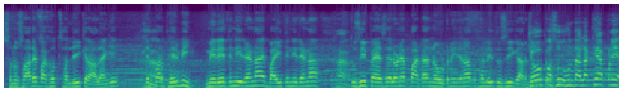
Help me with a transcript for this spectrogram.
ਤੁਹਾਨੂੰ ਸਾਰੇ ਪਾਸੋਂ ਥੱਲੇ ਹੀ ਕਰਾ ਦਾਂਗੇ ਤੇ ਪਰ ਫਿਰ ਵੀ ਮੇਰੇ ਤੇ ਨਹੀਂ ਰਹਿਣਾ ਬਾਈ ਤੇ ਨਹੀਂ ਰਹਿਣਾ। ਹਾਂ। ਤੁਸੀਂ ਪੈਸੇ ਲਾਉਣੇ ਪਾਟਾ ਨੋਟ ਨਹੀਂ ਦੇਣਾ ਤਸੱਲੀ ਤੁਸੀਂ ਕਰਨੀ ਜੋ ਪਸ਼ੂ ਹੁੰਦਾ ਲੱਖੇ ਆਪਣੇ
